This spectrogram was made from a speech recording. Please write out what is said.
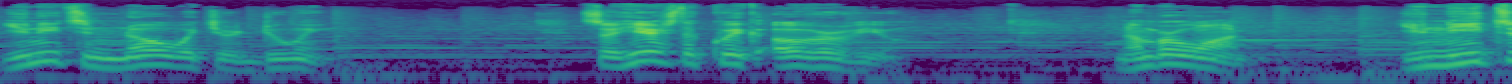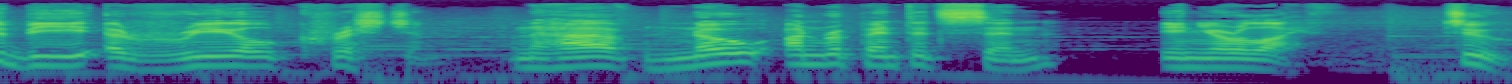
you need to know what you're doing. So here's the quick overview. Number one, you need to be a real Christian and have no unrepented sin in your life. Two,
